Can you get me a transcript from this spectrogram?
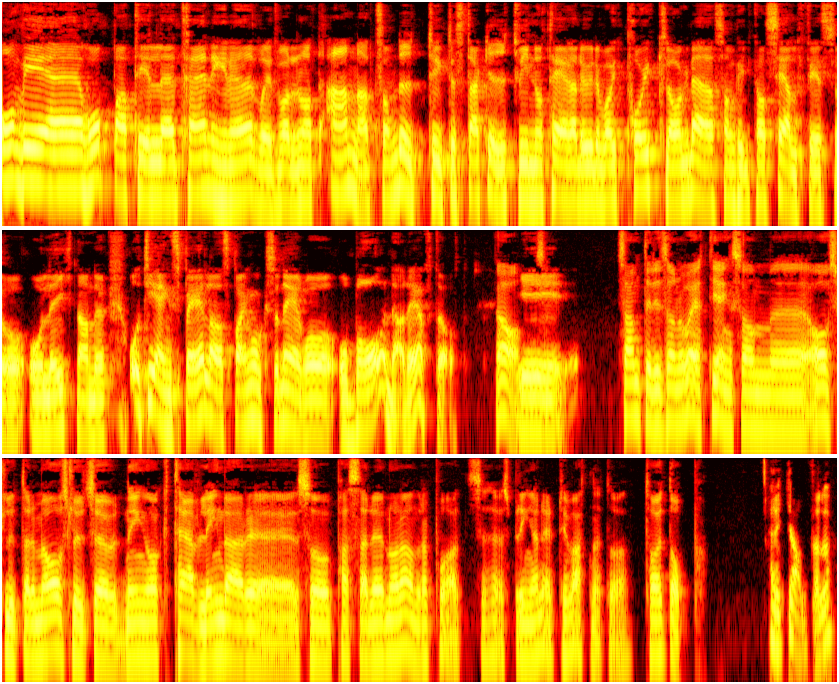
Om vi eh, hoppar till eh, träningen i övrigt. Var det något annat som du tyckte stack ut? Vi noterade ju det var ett pojklag där som fick ta selfies och, och liknande. Och ett gäng spelare sprang också ner och, och badade efteråt. Ja, I, Samtidigt som det var ett gäng som eh, avslutade med avslutsövning och tävling där så passade några andra på att springa ner till vattnet och ta ett dopp. Är det kallt eller?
